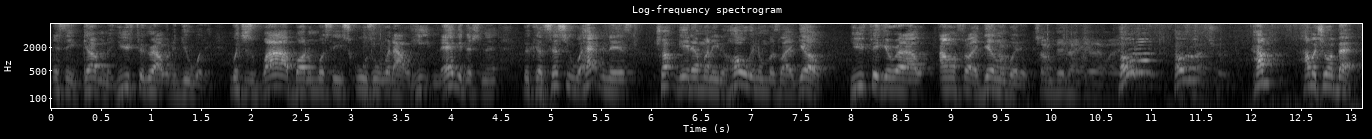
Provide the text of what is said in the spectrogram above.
and say, "Governor, you figure out what to do with it." Which is why Baltimore City schools went without heat and air conditioning because essentially what happened is Trump gave that money to Hogan and was like, "Yo, you figure it out. I don't feel like dealing with it." Trump did not give that money. Hold on, hold That's on. How how much you want bet?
